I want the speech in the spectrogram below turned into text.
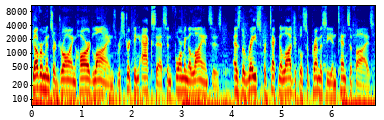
Governments are drawing hard lines, restricting access and forming alliances, as the race for technological supremacy intensifies.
